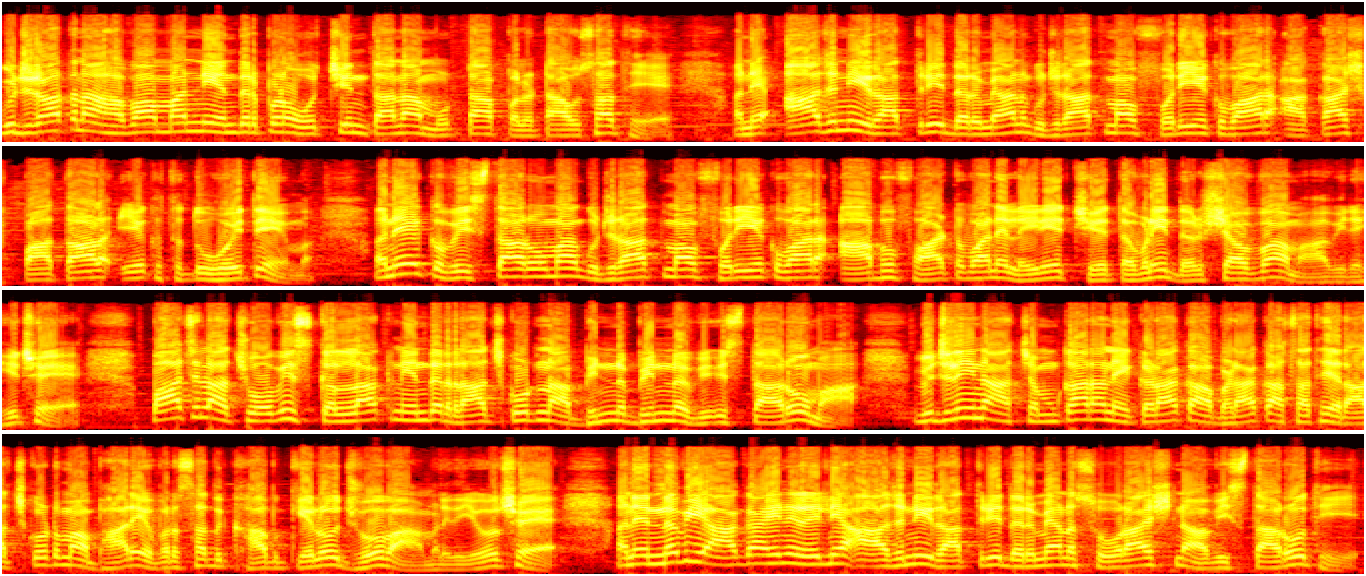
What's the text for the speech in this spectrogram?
ગુજરાતના હવામાનની અંદર પણ ઓચિંતાના મોટા પલટાવ સાથે. અને આજની રાત્રિ દરમિયાન ગુજરાતમાં ફરી એકવાર આકાશ પાતાળ એક થતું હોય તેમ. અનેક વિસ્તારોમાં ગુજરાતમાં ફરી એકવાર આભ ફાટવાને લઈને ચેતવણી દર્શાવવામાં આવી રહી છે. પાછલા ચોવીસ કલાકની અંદર રાજકોટના ભિન્ન ભિન્ન વિસ્તારોમાં વીજળીના ચમકાર અને કડાકા ભડાકા સાથે રાજકોટમાં ભારે વરસાદ ખાબકેલો જોવા મળી રહ્યો છે. અને નવી આગાહીને લઈને આજની રાત્રિ દરમિયાન સૌરાષ્ટ્રના વિસ્તારોથી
